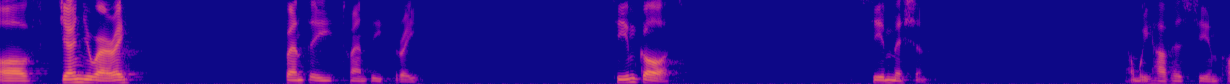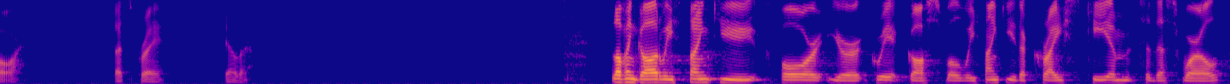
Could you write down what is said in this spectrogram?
of January 2023. Same God, same mission and we have his same power. Let's pray together. Loving God, we thank you for your great gospel. We thank you that Christ came to this world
